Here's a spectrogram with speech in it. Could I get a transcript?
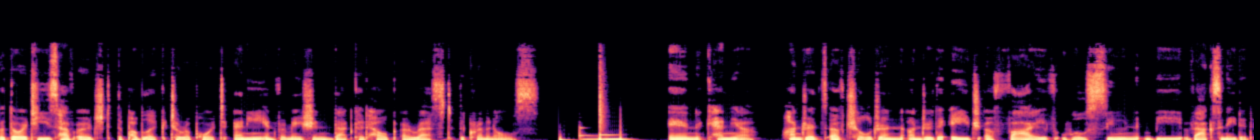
Authorities have urged the public to report any information that could help arrest the criminals. In Kenya, hundreds of children under the age of five will soon be vaccinated.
